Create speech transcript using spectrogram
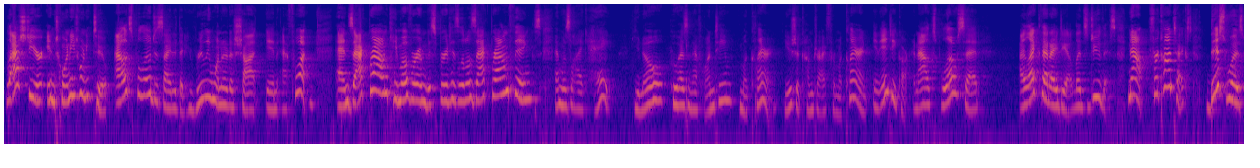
Last year in 2022, Alex Palou decided that he really wanted a shot in F1. And Zak Brown came over and whispered his little Zak Brown things and was like, hey, you know who has an F1 team? McLaren. You should come drive for McLaren in IndyCar. And Alex Palou said, I like that idea. Let's do this. Now, for context, this was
